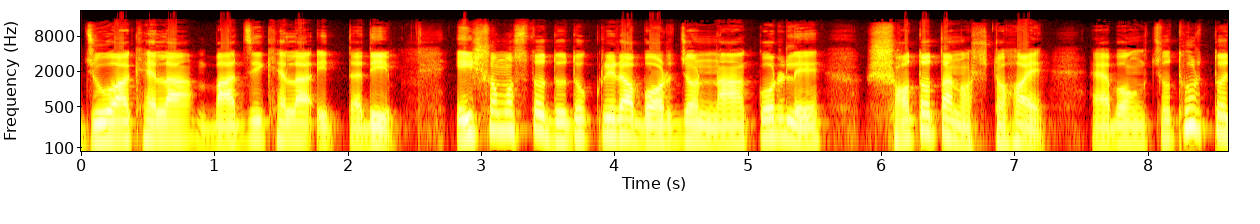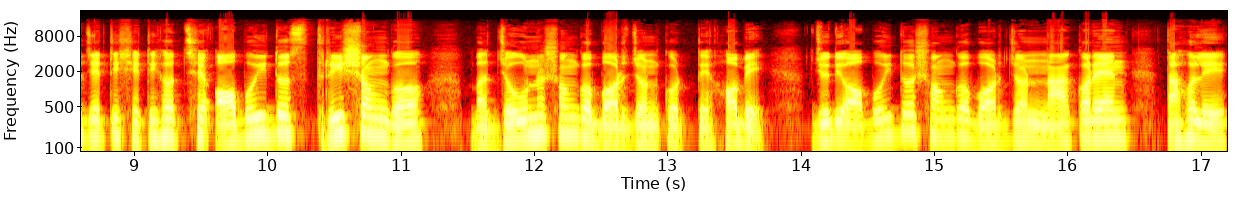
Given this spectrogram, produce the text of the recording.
জুয়া খেলা, বাজি খেলা ইত্যাদি। এই সমস্ত দ্রুতক্রীড়া বর্জন না করলে সততা নষ্ট হয় এবং চতুর্থ যেটি, সেটি হচ্ছে অবৈধ স্ত্রী সঙ্গ বা যৌন সঙ্গ বর্জন করতে হবে। যদি অবৈধ সঙ্গ বর্জন না করেন, তাহলে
